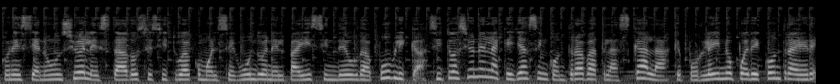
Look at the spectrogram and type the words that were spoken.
Con este anuncio, el Estado se sitúa como el segundo en el país sin deuda pública, situación en la que ya se encontraba Tlaxcala, que por ley no puede contraer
